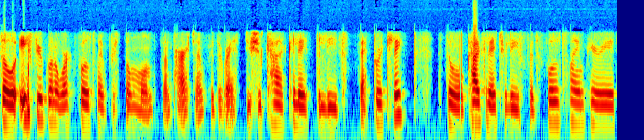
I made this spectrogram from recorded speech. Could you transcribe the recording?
So if you're going to work full time for some months and part time for the rest, you should calculate the leave separately. So calculate your leave for the full time period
